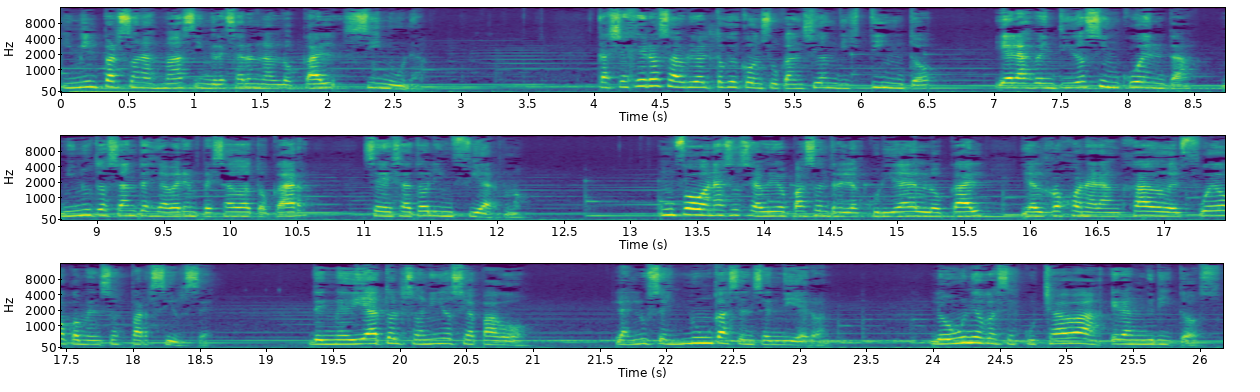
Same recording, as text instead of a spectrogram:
y mil personas más ingresaron al local sin una. Callejeros abrió el toque con su canción Distinto y a las 22.50, minutos antes de haber empezado a tocar, se desató el infierno. Un fogonazo se abrió paso entre la oscuridad del local y el rojo anaranjado del fuego comenzó a esparcirse. De inmediato el sonido se apagó las luces nunca se encendieron. Lo único que se escuchaba eran gritos.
